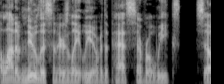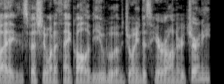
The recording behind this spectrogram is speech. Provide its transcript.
a lot of new listeners lately over the past several weeks. So I especially want to thank all of you who have joined us here on our journey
